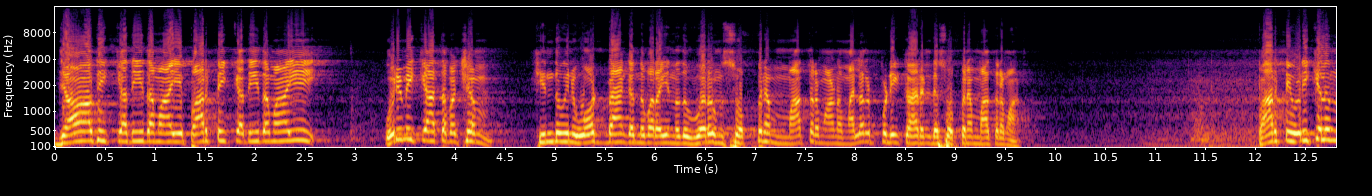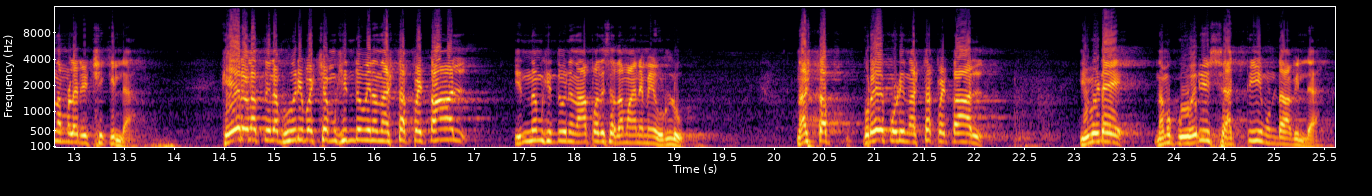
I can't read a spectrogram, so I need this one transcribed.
ജാതിക്കതീതമായി പാർട്ടിക്കതീതമായി ഒരുമിക്കാത്ത പക്ഷം ഹിന്ദുവിന് വോട്ട് ബാങ്ക് എന്ന് പറയുന്നത് വെറും സ്വപ്നം മാത്രമാണ് മലർപ്പൊടിക്കാരന്റെ സ്വപ്നം മാത്രമാണ്. പാർട്ടി ഒരിക്കലും നമ്മളെ രക്ഷിക്കില്ല. കേരളത്തിലെ ഭൂരിപക്ഷം ഹിന്ദുവിന് നഷ്ടപ്പെട്ടാൽ ഇന്നും ഹിന്ദുവിന് നാൽപ്പത് ശതമാനമേ ഉള്ളൂ. നഷ്ട കുറെ കൂടി നഷ്ടപ്പെട്ടാൽ ഇവിടെ നമുക്ക് ഒരു ശക്തിയും ഉണ്ടാവില്ല.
